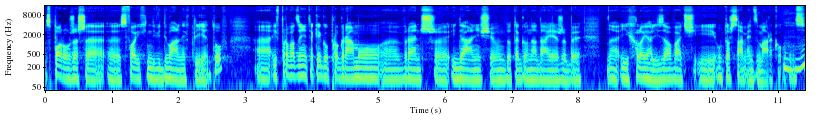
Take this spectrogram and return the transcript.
sporą rzeszę e, swoich indywidualnych klientów i wprowadzenie takiego programu wręcz idealnie się do tego nadaje, żeby ich lojalizować i utożsamiać z marką. Mhm. Więc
